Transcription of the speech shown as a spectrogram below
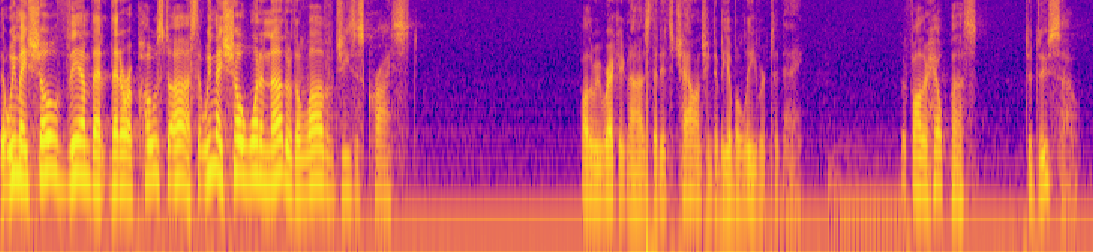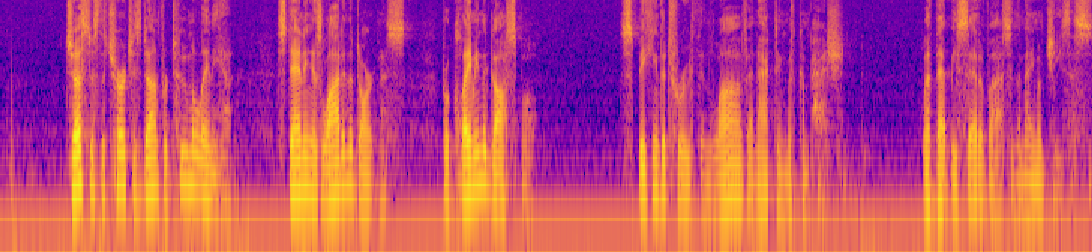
That we may show them that, that are opposed to us, that we may show one another the love of Jesus Christ. Father, we recognize that it's challenging to be a believer today. But Father, help us to do so just as the church has done for two millennia, standing as light in the darkness, proclaiming the gospel, speaking the truth in love and acting with compassion. Let that be said of us in the name of Jesus.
